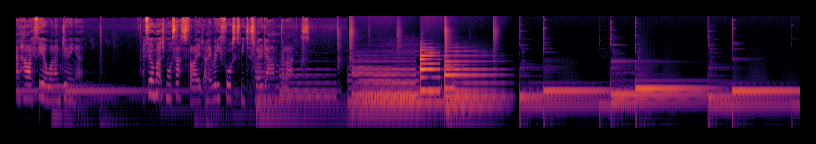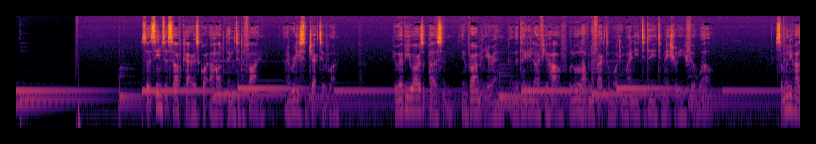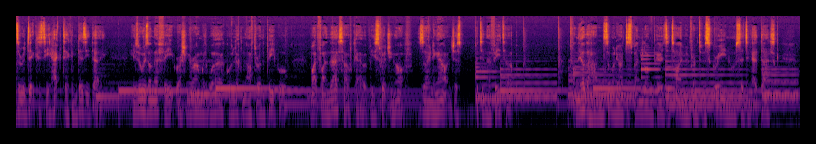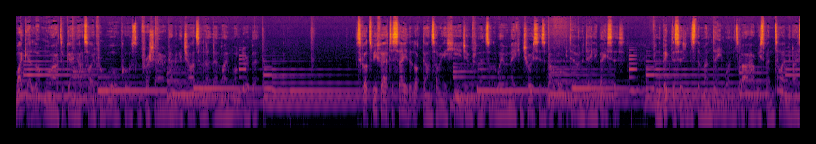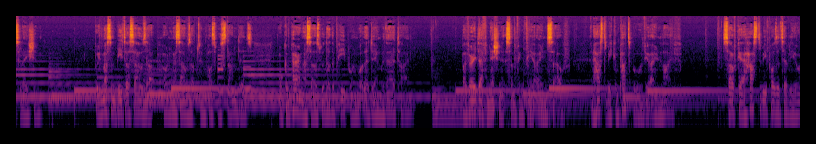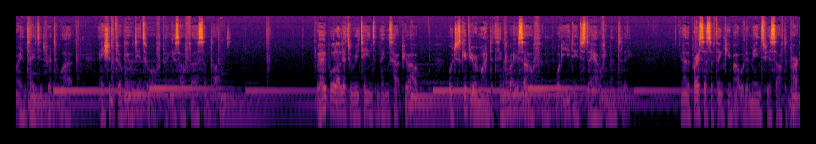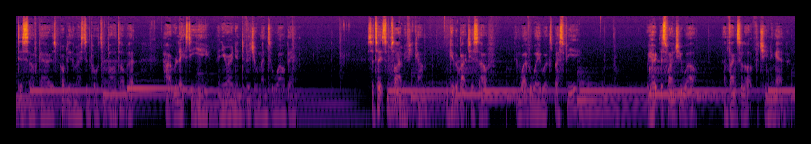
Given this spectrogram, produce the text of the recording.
and how I feel while I'm doing it. I feel much more satisfied and it really forces me to slow down and relax. So it seems that self care is quite a hard thing to define and a really subjective one. Whoever you are as a person, the environment you're in, and the daily life you have will all have an effect on what you might need to do to make sure you feel well. Someone who has a ridiculously hectic and busy day, who's always on their feet, rushing around with work or looking after other people, might find their self care would be switching off, zoning out, and just putting their feet up. On the other hand, someone who had to spend long periods of time in front of a screen or sitting at a desk might get a lot more out of going outside for a walk or some fresh air and having a chance to let their mind wander a bit. It's got to be fair to say that lockdown's having a huge influence on the way we're making choices about what we do on a daily basis, from the big decisions to the mundane ones about how we spend time in isolation. But we mustn't beat ourselves up, holding ourselves up to impossible standards, or comparing ourselves with other people and what they're doing with their time. By very definition, it's something for your own self and has to be compatible with your own life. Self care has to be positively orientated for it to work, and you shouldn't feel guilty at all for putting yourself first sometimes. We hope all our little routines and things help you out, or just give you a reminder to think about yourself and what you do to stay healthy mentally. You know, the process of thinking about what it means for yourself to practice self care is probably the most important part of it, how it relates to you and your own individual mental well being. So take some time if you can and give it back to yourself in whatever way works best for you. We hope this finds you well, and thanks a lot for tuning in.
